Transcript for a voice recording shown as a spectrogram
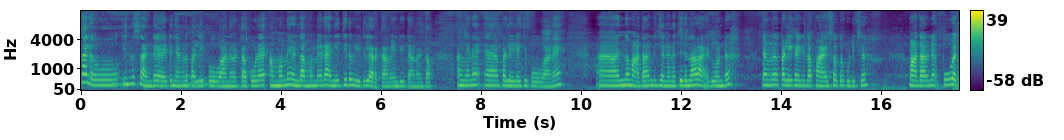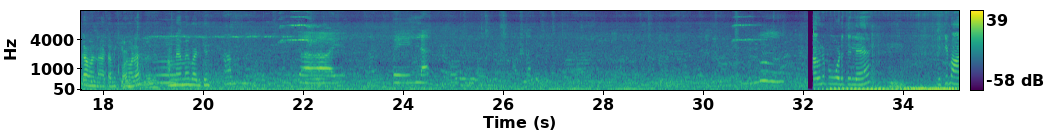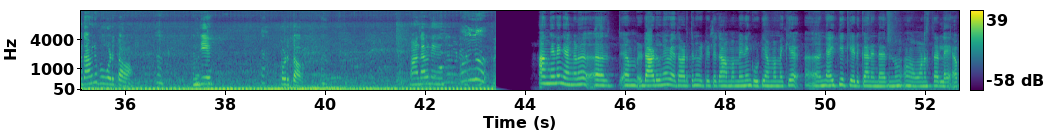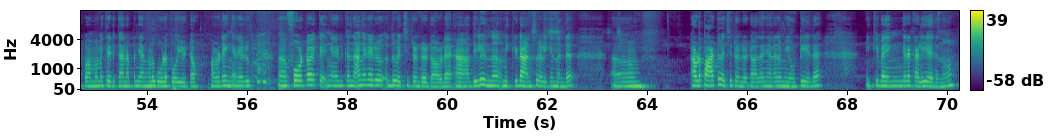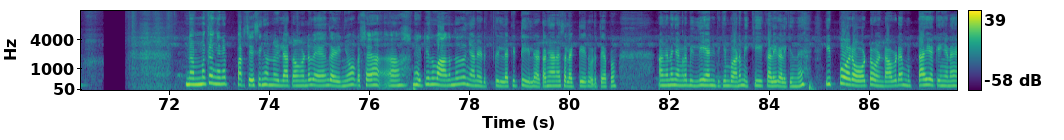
Hello ഇന്ന് Sunday ആയിട്ട് ഞങ്ങൾ പള്ളിയിൽ പോവാണ് കേട്ടോ. കൂടെ അമ്മമ്മയുണ്ട്. അമ്മമ്മയുടെ അനിയത്തിയുടെ വീട്ടിൽ ഇറക്കാൻ വേണ്ടിയിട്ടാണ് കേട്ടോ. അങ്ങനെ പള്ളിയിലേക്ക് പോവുകയാണേ ഇന്ന് മാതാവിന്റെ ജനന തിരുനാളായതുകൊണ്ട് ഞങ്ങൾ പള്ളി കഴിഞ്ഞിട്ട് ആ പായസമൊക്കെ കുടിച്ച് മാതാവിന് പൂ വെക്കാൻ വന്ന കേട്ടോ മിക്കി മോൾ അമ്മയമ്മ പഠിക്കാൻ മാതാവിന് പൂ കൊടുത്തില്ലേ? എനിക്ക് മാതാവിന് പൂ കൊടുത്തോ? എന്തിയെ? കൊടുത്തോ? മാതാവിന് അങ്ങനെ ഞങ്ങൾ ഡാഡുവിനെ വേദപാഠത്തിന് വിട്ടിട്ട് അമ്മമ്മേനെയും കൂട്ടി അമ്മമ്മയ്ക്ക് നൈറ്റിയൊക്കെ എടുക്കാനുണ്ടായിരുന്നു ഓണത്തല്ലേ. അപ്പോൾ അമ്മമ്മയ്ക്ക് എടുക്കാൻ അപ്പം ഞങ്ങൾ കൂടെ പോയി കേട്ടോ. അവിടെ ഇങ്ങനെ ഒരു ഫോട്ടോ ഒക്കെ ഇങ്ങനെ എടുക്കുന്ന അങ്ങനെ ഒരു ഇത് വെച്ചിട്ടുണ്ട് കേട്ടോ അവിടെ. അതിൽ ഇന്ന് മിക്കി ഡാൻസ് കളിക്കുന്നുണ്ട്. അവിടെ പാട്ട് വെച്ചിട്ടുണ്ട് കേട്ടോ. അതാ ഞാനത് മ്യൂട്ട് ചെയ്ത്. മിക്കി ഭയങ്കര കളിയായിരുന്നു. നമുക്കങ്ങനെ പർച്ചേസിങ് ഒന്നും ഇല്ലാത്തതുകൊണ്ട് വേഗം കഴിഞ്ഞു. പക്ഷേ നൈറ്റി ഒന്നും വാങ്ങുന്നത് ഞാൻ എടുത്തില്ല കിട്ടിയില്ല കേട്ടോ. ഞാൻ സെലക്ട് ചെയ്ത് കൊടുത്തേ. അപ്പം അങ്ങനെ ഞങ്ങൾ ബില്ല് ചെയ്യാനിരിക്കുമ്പോഴാണ് മിക്കി ഈ കളി കളിക്കുന്നത് ഇപ്പോൾ ഒരു ഓട്ടോ ഉണ്ട്. അവിടെ മുട്ടായിയൊക്കെ ഇങ്ങനെ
